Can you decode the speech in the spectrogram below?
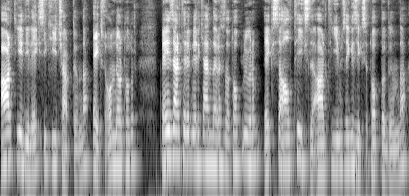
Artı 7 ile eksi 2'yi çarptığımda eksi 14 olur. Benzer terimleri kendi arasında topluyorum. Eksi 6x ile artı 28x'i topladığımda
